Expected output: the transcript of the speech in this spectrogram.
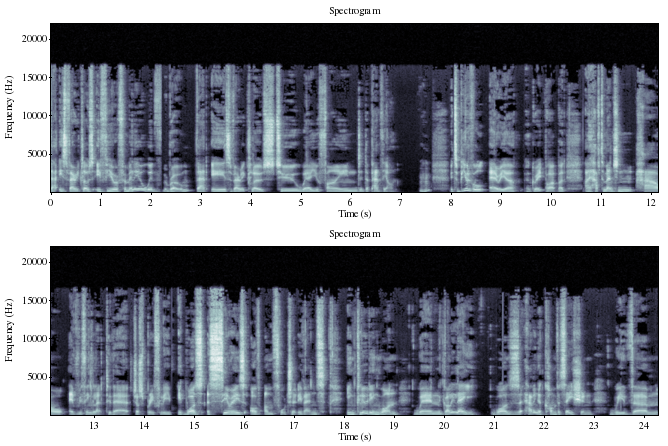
That is very close. If you're familiar with Rome, that is very close to where you find the Pantheon. It's a beautiful area, a great part, but I have to mention how everything led to there just briefly. It was a series of unfortunate events, including one when Galilei was having a conversation with um,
